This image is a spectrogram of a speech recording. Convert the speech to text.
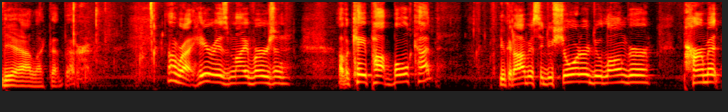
Yeah, I like that better. All right, here is my version of a K-pop bowl cut. You could obviously do shorter, do longer, perm it.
